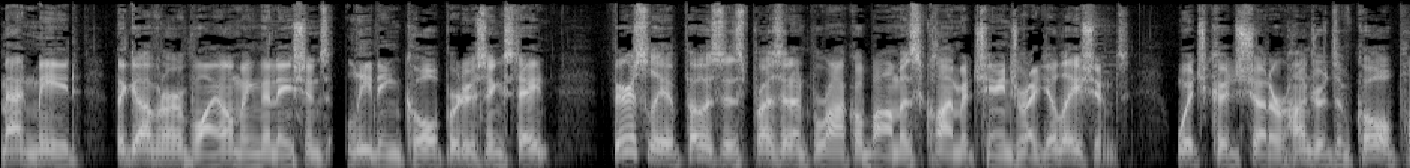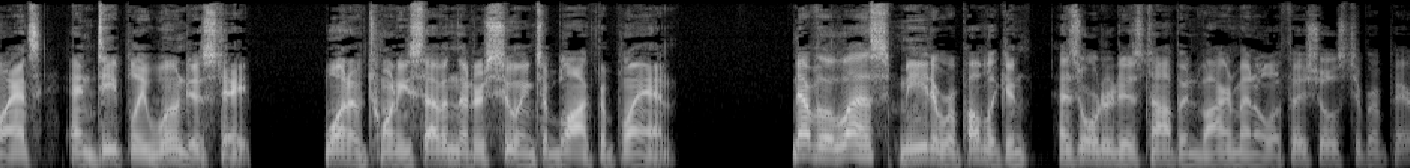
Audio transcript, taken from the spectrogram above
Matt Mead, the governor of Wyoming, the nation's leading coal producing state, fiercely opposes President Barack Obama's climate change regulations, which could shutter hundreds of coal plants and deeply wound his state, one of 27 that are suing to block the plan. Nevertheless, Mead, a Republican, has ordered his top environmental officials to prepare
